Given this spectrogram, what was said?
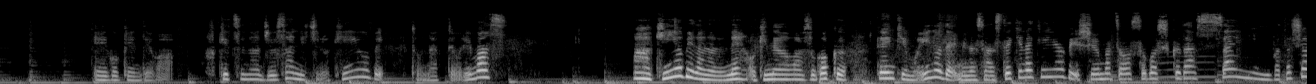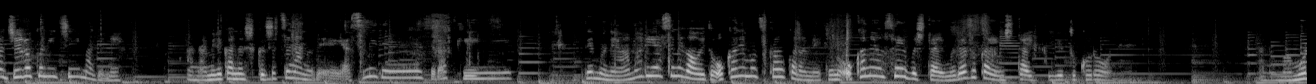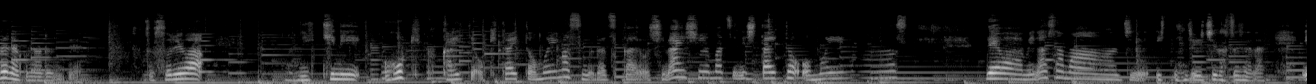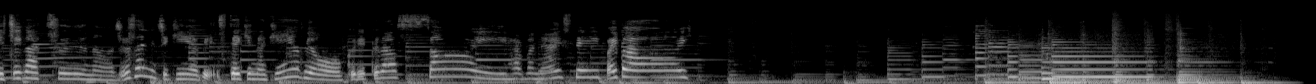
英語圏では不吉な13日の金曜日となっております。まあ、金曜日なのでね、沖縄はすごく天気もいいので、皆さん素敵な金曜日、週末をお過ごしください。私は16日までね、あの、アメリカの祝日なので休みです。ラッキー。でもね、あまり休みが多いとお金も使うからね、このお金をセーブしたい、無駄遣いをしたいっていうところをね、守れなくなるんで、ちょっとそれは、日記に大きく書いておきたいと思います。無駄遣いをしない週末にしたいと思います。では皆様、11月じゃない、1月の13日金曜日、素敵な金曜日をお送りください。Have a nice day. バイバイ。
